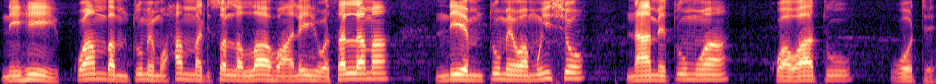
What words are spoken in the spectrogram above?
ni hii kwamba mtume Muhammad sallallahu alaihi wasallama ndiye mtume wa mwisho na ametumwa kwa watu wote.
